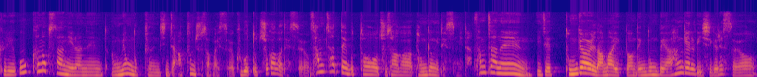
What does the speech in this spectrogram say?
그리고 크녹산이라는 악명 높은 진짜 아픈 주사가 있어요. 그것도 추가가 됐어요. 3차 때부터 주사가 변경이 됐습니다. 3차는 이제 동결 남아있던 냉동배아 한 개를 이식을 했어요.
